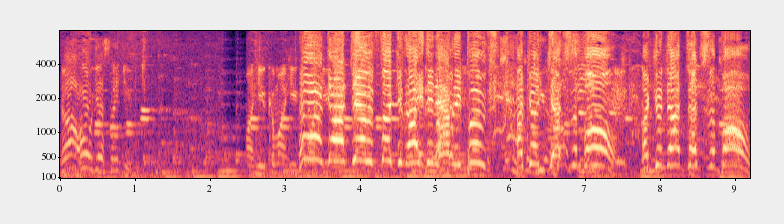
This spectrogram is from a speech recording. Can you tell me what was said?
No, oh yes, thank you. Come on, Hugh. Come on, Hugh. Come Ah, on, Hugh. God damn it, fucking, I didn't have any boots! I couldn't touch the ball! I could not touch the ball!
